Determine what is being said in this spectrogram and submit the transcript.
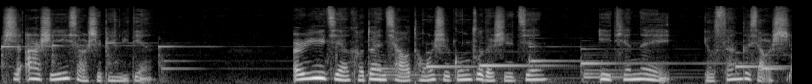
是二十一小时便利店。而遇见和断桥同时工作的时间，一天内有三个小时。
